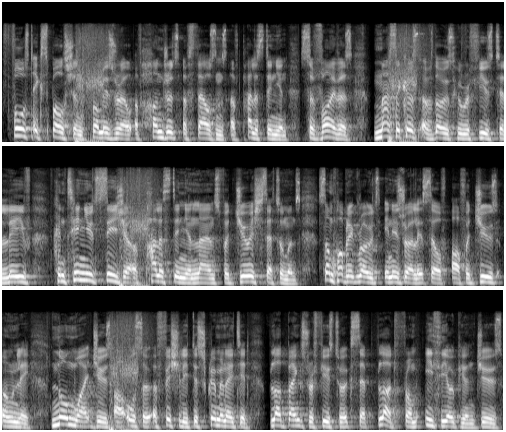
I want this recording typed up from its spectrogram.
forced expulsion from Israel of hundreds of thousands of Palestinian survivors, massacres of those who refused to leave, continued seizure of Palestinian lands for Jewish settlements. Some public roads in Israel itself are for Jews only. Non-white Jews are also officially discriminated. Blood banks refuse to accept blood from Ethiopian Jews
